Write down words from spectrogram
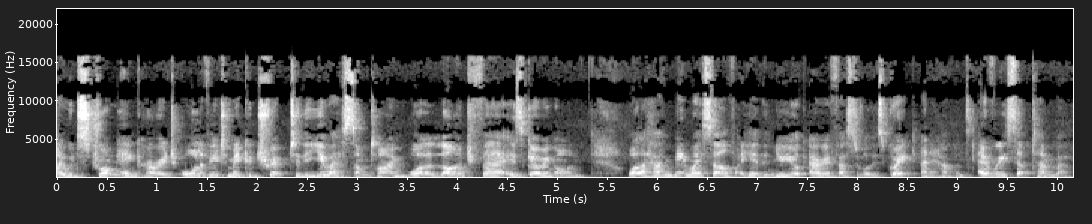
I would strongly encourage all of you to make a trip to the US sometime while a large fair is going on. While I haven't been myself, I hear the New York Area Festival is great and it happens every September.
